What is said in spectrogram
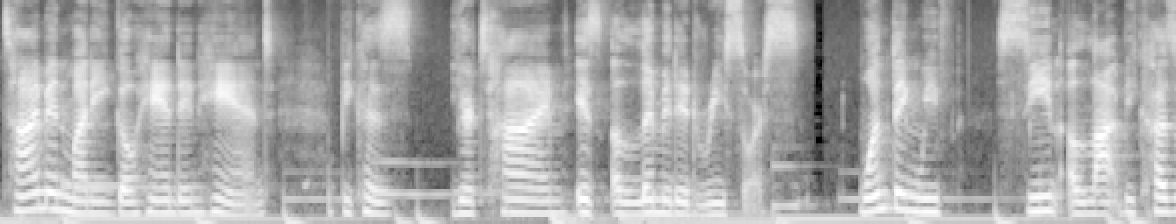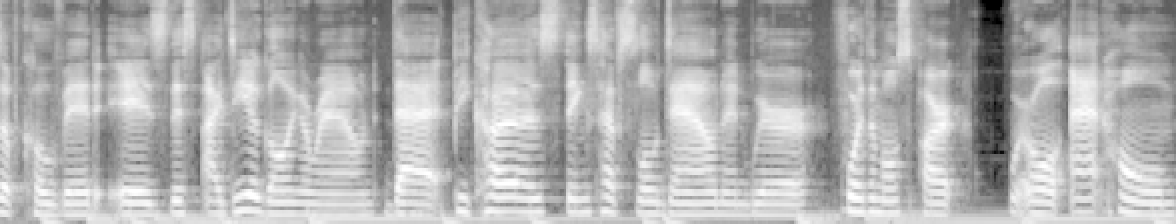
Time and money go hand in hand because your time is a limited resource. One thing we've seen a lot because of COVID is this idea going around that because things have slowed down and we're, for the most part, we're all at home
